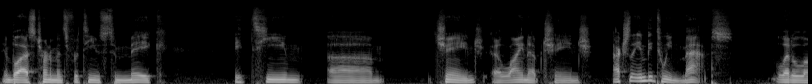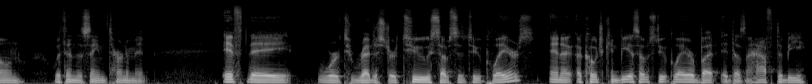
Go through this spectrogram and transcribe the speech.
in blast tournaments for teams to make a team um, change, a lineup change, actually in between maps, let alone within the same tournament, if they were to register two substitute players, and a, a coach can be a substitute player, but it doesn't have to be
